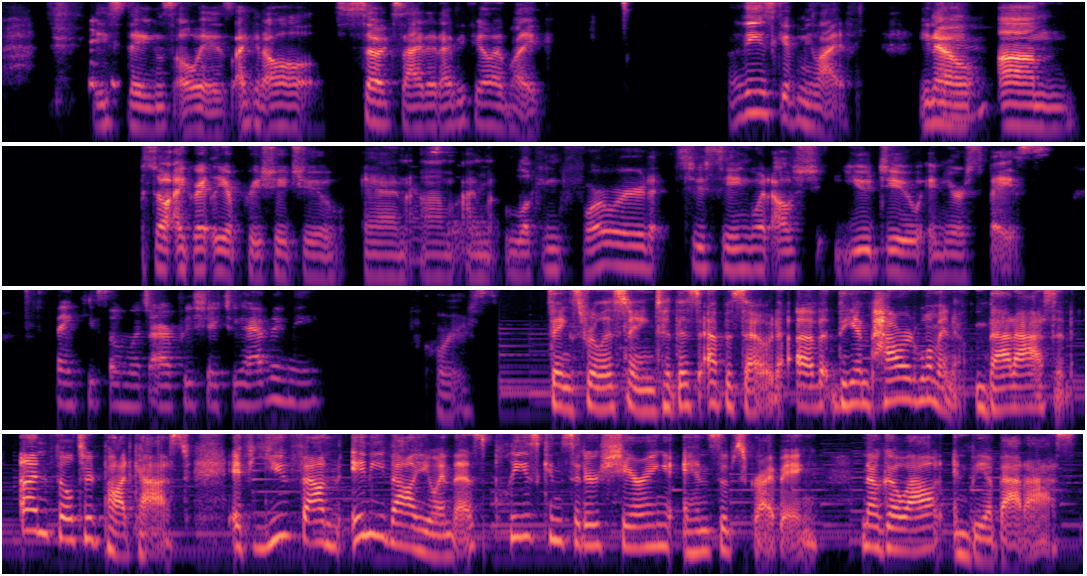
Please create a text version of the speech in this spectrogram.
these things always, I get all so excited. I be feeling like these give me life, you know. Mm-hmm. Um, so I greatly appreciate you, and um, I'm looking forward to seeing what else you do in your space. Thank you so much. I appreciate you having me course. Thanks for listening to this episode of the Empowered Woman Badass and Unfiltered podcast. If you found any value in this, please consider sharing and subscribing. Now go out and be a badass.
